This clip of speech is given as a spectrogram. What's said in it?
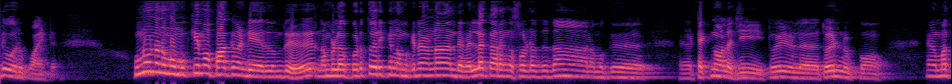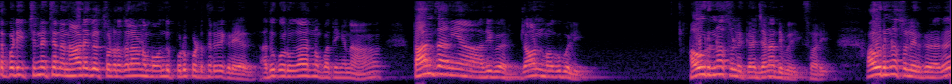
இது ஒரு பாயிண்ட் இன்னொன்று நம்ம முக்கியமாக பார்க்க வேண்டியது வந்து நம்மளை பொறுத்த வரைக்கும் நமக்கு என்னென்னா இந்த வெள்ளைக்காரங்க சொல்கிறது தான் நமக்கு டெக்னாலஜி தொழில் தொழில்நுட்பம். மற்றபடி சின்ன சின்ன நாடுகள் சொல்கிறதெல்லாம் நம்ம வந்து பொருட்படுத்துறதே கிடையாது. அதுக்கு ஒரு உதாரணம் பார்த்தீங்கன்னா தான்சானியா அதிபர் ஜான் மகுபலி. அவர் என்ன சொல்லியிருக்காரு ஜனாதிபதி சாரி அவர் என்ன சொல்லியிருக்காரு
